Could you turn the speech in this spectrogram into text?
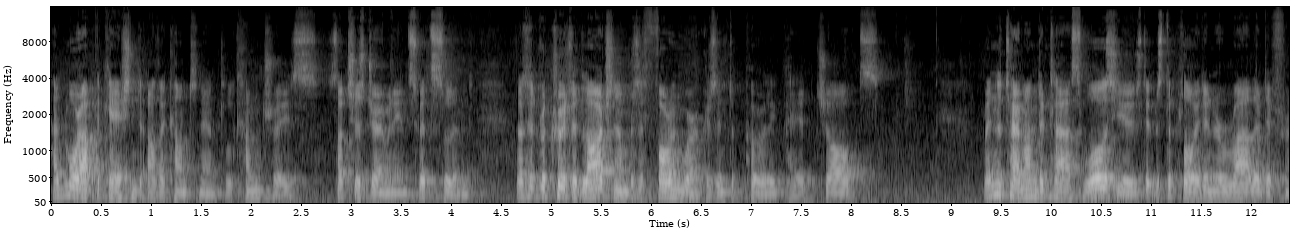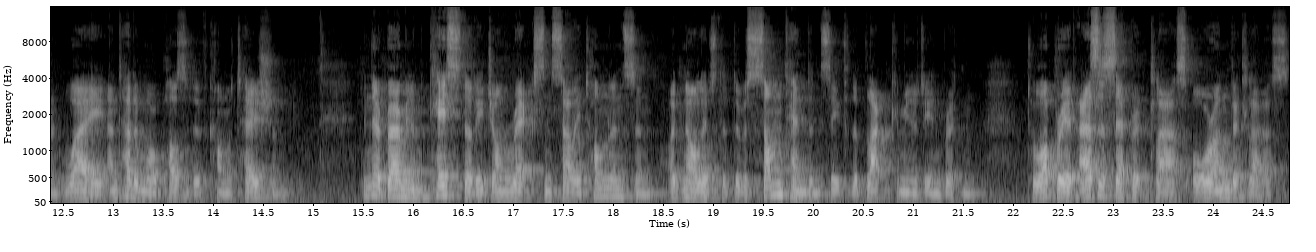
had more application to other continental countries, such as Germany and Switzerland, that had recruited large numbers of foreign workers into poorly paid jobs. When the term underclass was used, it was deployed in a rather different way and had a more positive connotation. In their Birmingham case study, John Rex and Sally Tomlinson acknowledged that there was some tendency for the black community in Britain to operate as a separate class or underclass,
